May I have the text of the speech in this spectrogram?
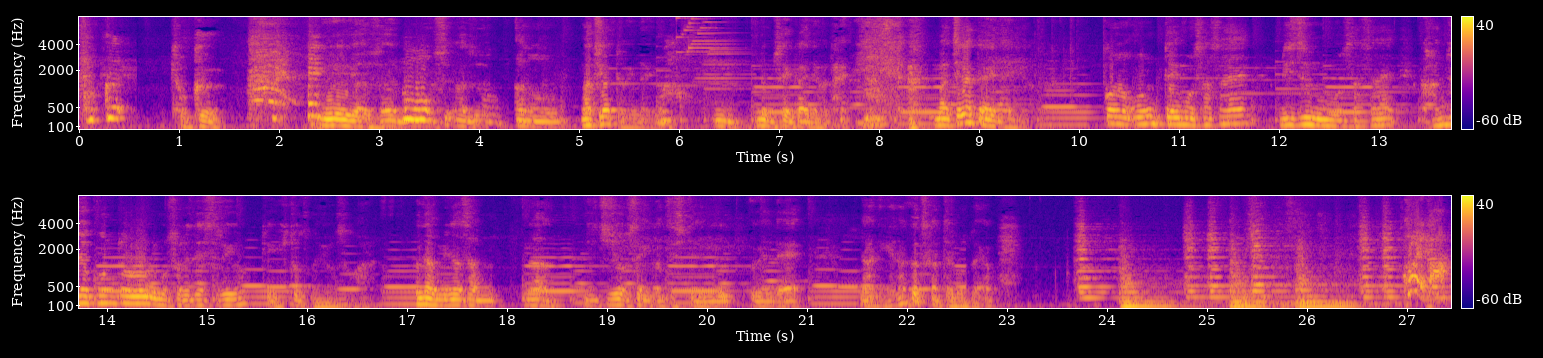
曲。曲。いやいやそれもあの間違ってはいないよ、うん、でも正解ではない。間違ってはいないけど。この音程も支えリズムも支え感情コントロールもそれでするよっていう一つの要素がある。普段皆さんが日常生活している上で何気なく使ってることだよ声か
